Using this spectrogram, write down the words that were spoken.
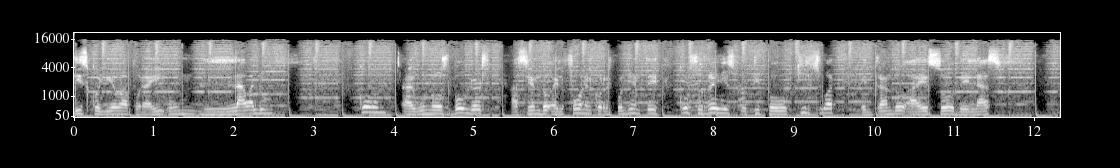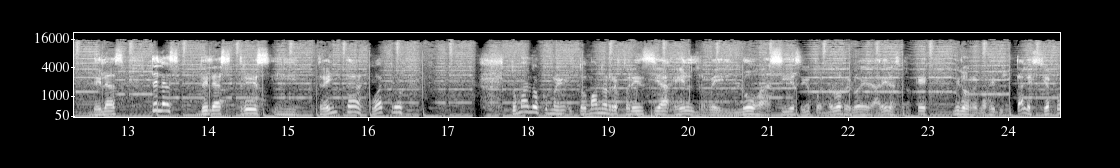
Disco lleva por ahí un Lavalum con algunos bowlers haciendo el funnel correspondiente con sus reyes o tipo kill swat entrando a eso de las de las de las de las 3 y 30 4 tomando, como, tomando en referencia el reloj, así es, señor, pues no los relojes de arena, sino que ni los relojes digitales, ¿cierto?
